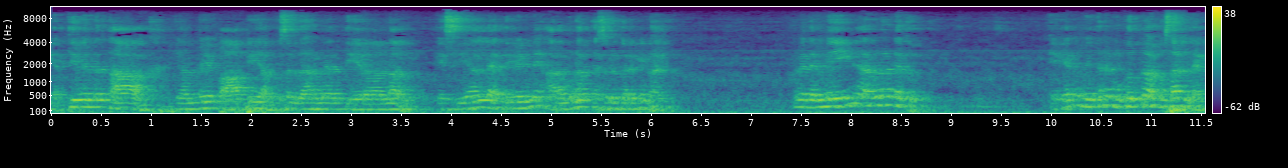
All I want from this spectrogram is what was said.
ඇති වෙන තාක් යම් මේ පාපී අකුසල ධර්මයන් තියෙනවා නම් ඒ සියල්ල ඇති වෙන්නේ අරමුණක් ඇසුරු කරගෙනයි. මේ දැන් මේ ඉන්නේ අරමුණක් නැතුව. ඒ කියන්නේ මෙතන මුකුත්ම අකුසල නැහැ.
